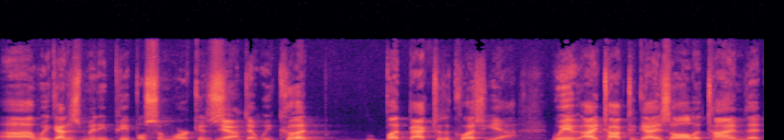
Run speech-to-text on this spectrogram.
Uh, we got as many people some work as yeah. that we could, but back to the question, yeah. We, I talk to guys all the time that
